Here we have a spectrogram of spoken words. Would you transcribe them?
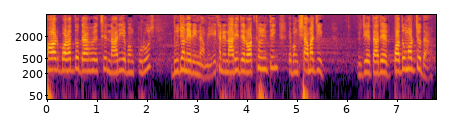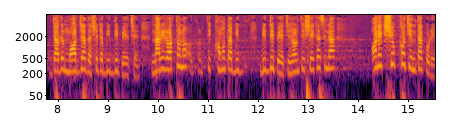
ঘর বরাদ্দ দেওয়া হয়েছে নারী এবং পুরুষ দুজনেরই নামে। এখানে নারীদের অর্থনৈতিক এবং সামাজিক যে তাদের পদমর্যাদা, যাদের মর্যাদা, সেটা বৃদ্ধি পেয়েছে। নারীর অর্থনৈতিক ক্ষমতা বৃদ্ধি পেয়েছে। জনতি শেখ হাসিনা অনেক সূক্ষ্ম চিন্তা করে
